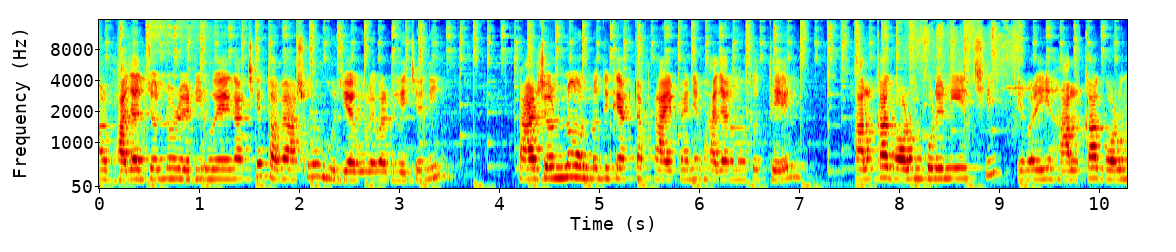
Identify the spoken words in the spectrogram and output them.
আর ভাজার জন্য রেডি হয়ে গেছে, তবে আসুন গুজিয়াগুলো এবার ভেজে নিই। তার জন্য অন্যদিকে একটা ফ্রাই প্যানে ভাজার মতো তেল, হালকা গরম করে নিয়েছি। এবার এই হালকা গরম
